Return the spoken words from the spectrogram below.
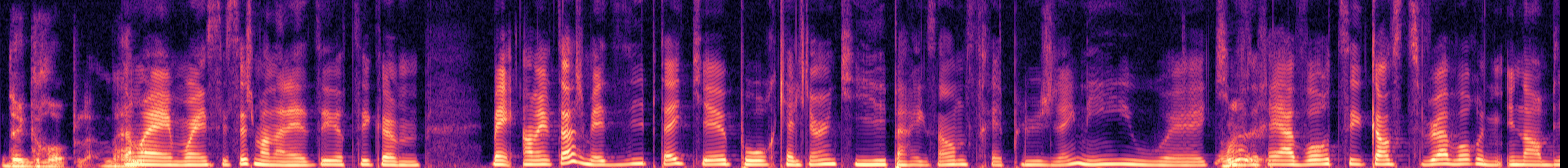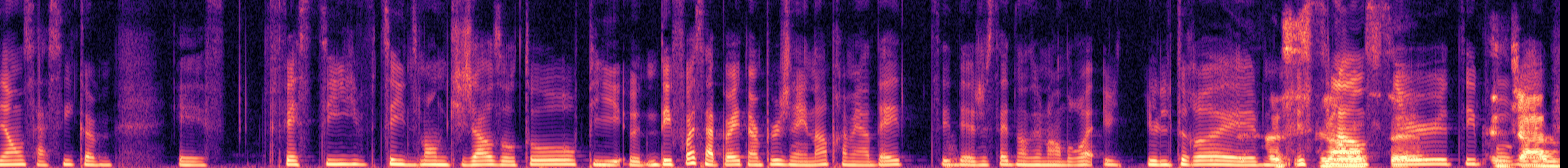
de groupe, là, vraiment. Ouais, ouais, c'est ça, je m'en allais dire, tu sais, comme... Ben, en même temps, je me dis peut-être que pour quelqu'un qui, par exemple, serait plus gêné ou euh, qui Ouais. voudrait avoir, tu sais, quand tu veux avoir une, une ambiance assez comme euh, festive, tu sais, du monde qui jase autour, puis euh, des fois, ça peut être un peu gênant, première date, tu sais, de juste être dans un endroit ultra Un silencieux, tu sais, pour... jazz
